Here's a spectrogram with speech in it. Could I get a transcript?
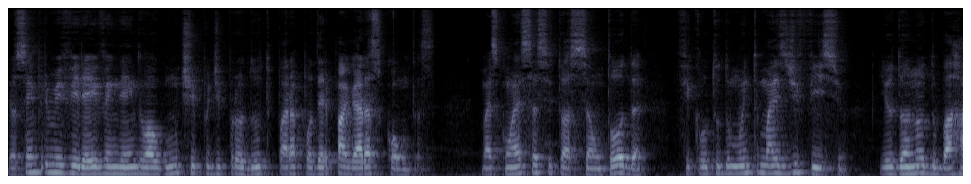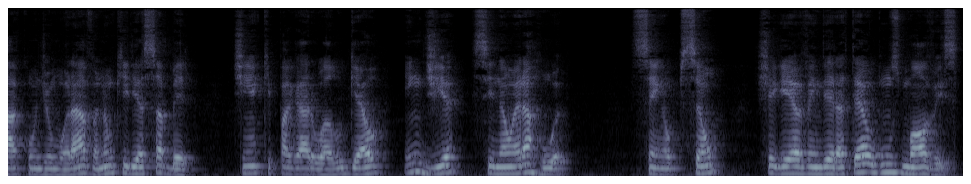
Eu sempre me virei vendendo algum tipo de produto para poder pagar as contas, mas com essa situação toda ficou tudo muito mais difícil e o dono do barraco onde eu morava não queria saber. Tinha que pagar o aluguel em dia, se não era rua. Sem opção, cheguei a vender até alguns móveis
